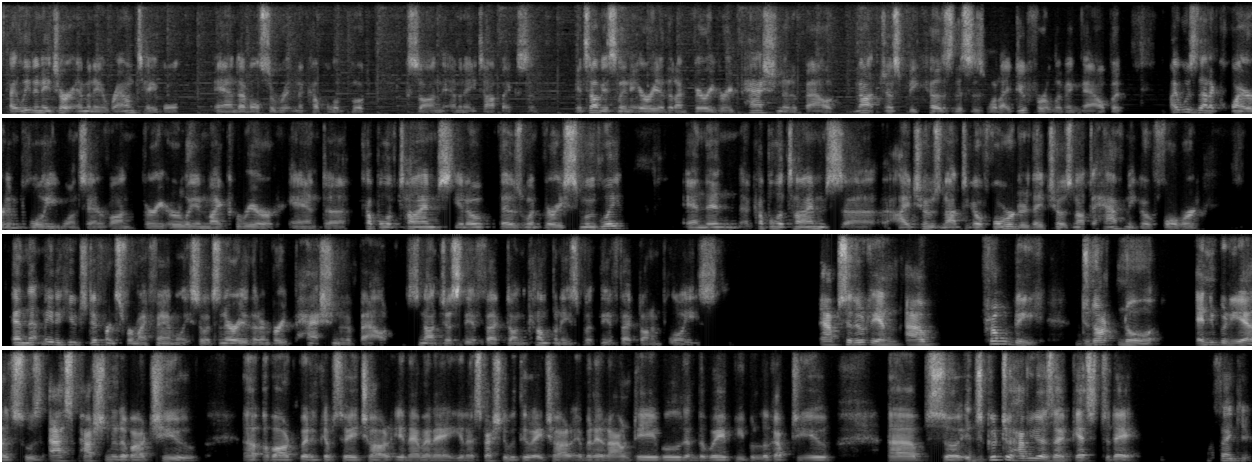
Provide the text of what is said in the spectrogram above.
I lead an HR M&A roundtable, and I've also written a couple of books on M&A topics. And it's obviously an area that I'm very, very passionate about, not just because this is what I do for a living now, but I was that acquired employee once, Anirban, very early in my career. And uh, a couple of times, you know, those went very smoothly. And then a couple of times uh, I chose not to go forward or they chose not to have me go forward and that made a huge difference for my family. So it's an area that I'm very passionate about. It's not just the effect on companies, but the effect on employees. Absolutely. And I probably do not know anybody else who's as passionate about you uh, about when it comes to HR in M&A, you know, especially with your HR M&A roundtable and the way people look up to you. Uh, so it's good to have you as a guest today. Thank you.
